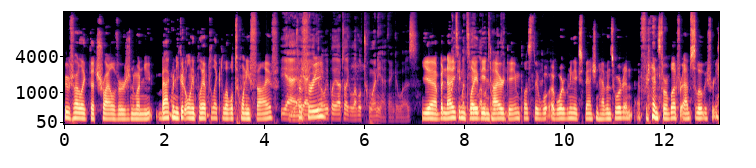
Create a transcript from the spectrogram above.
We tried like the trial version when you back when you could only play up to like level 25. Yeah, For yeah, You free? could only play up to like level 20, I think it was. Yeah, but now Once- you can you play the level 20, entire game plus the do award-winning expansion Heavensward and and Stormblood for absolutely free.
